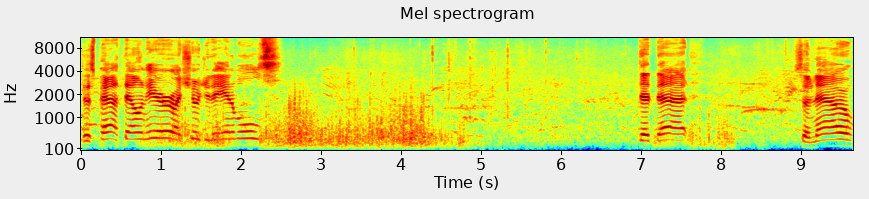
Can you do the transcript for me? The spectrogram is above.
This path down here, I showed you the animals. Did that. So now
